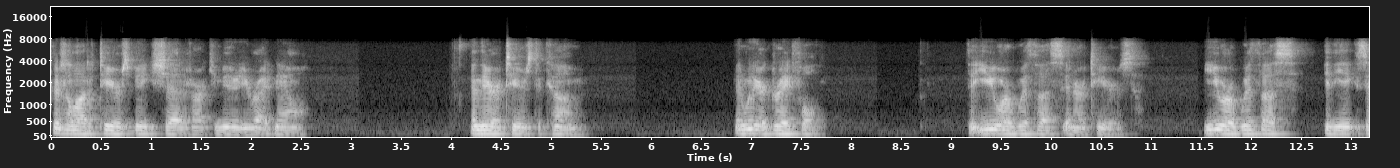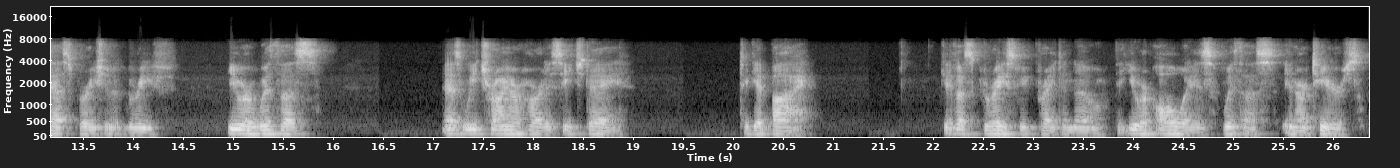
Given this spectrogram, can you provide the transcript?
There's a lot of tears being shed in our community right now, and there are tears to come. And we are grateful that you are with us in our tears. You are with us in the exasperation of grief. You are with us as we try our hardest each day to get by. Give us grace, we pray, to know that you are always with us in our tears,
